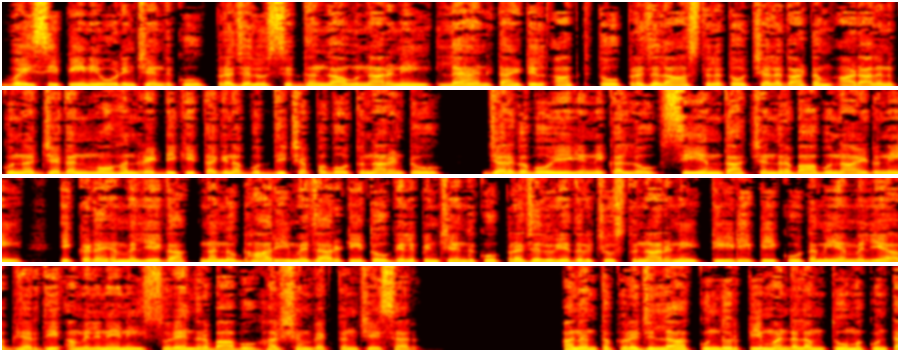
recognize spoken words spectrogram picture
వైసీపీని ఓడించేందుకు ప్రజలు సిద్ధంగా ఉన్నారని ల్యాండ్ టైటిల్ యాక్ట్తో ప్రజల ఆస్తులతో చెలగాటం ఆడాలనుకున్న జగన్ మోహన్ రెడ్డికి తగిన బుద్ధి చెప్పబోతున్నారంటూ జరగబోయే ఎన్నికల్లో సీఎంగా చంద్రబాబు నాయుడుని ఇక్కడ ఎమ్మెల్యేగా నన్ను భారీ మెజారిటీతో గెలిపించేందుకు ప్రజలు ఎదురుచూస్తున్నారని టీడీపీ కూటమి ఎమ్మెల్యే అభ్యర్థి అమిలినేని సురేంద్రబాబు హర్షం వ్యక్తం చేశారు. అనంతపుర జిల్లా కుందుర్పి మండలం తూమకుంట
